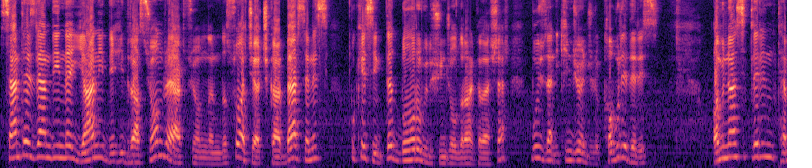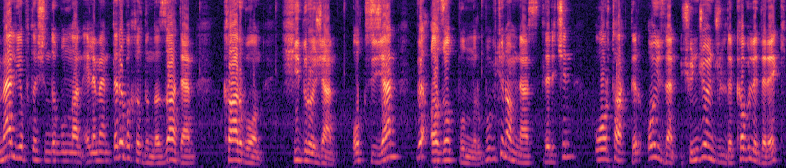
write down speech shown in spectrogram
Sentezlendiğinde yani dehidrasyon reaksiyonlarında su açığa çıkar derseniz bu kesinlikle doğru bir düşünce olur arkadaşlar. Bu yüzden ikinci öncülü kabul ederiz. Amino asitlerin temel yapı taşında bulunan elementlere bakıldığında zaten karbon, hidrojen, oksijen ve azot bulunur. Bu bütün amino asitler için ortaktır. O yüzden üçüncü öncülde kabul ederek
